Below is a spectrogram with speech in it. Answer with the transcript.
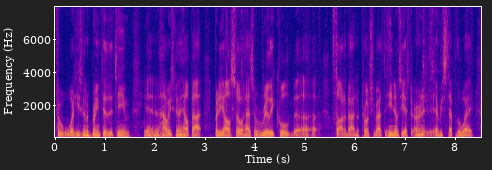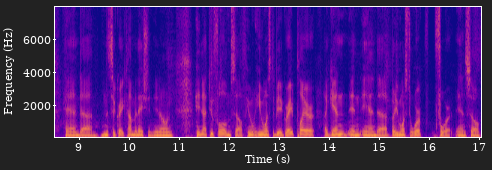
for what he's going to bring to the team and how he's going to help out. But he also has a really cool uh, thought about and approach about it that he knows he has to earn it every step of the way. And um, it's a great combination, you know. And he's not too full of himself. He, he wants to be a great player again, and and uh, but he wants to work for it. And so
